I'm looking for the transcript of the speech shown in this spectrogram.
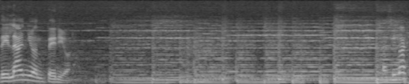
del año anterior. Las imágenes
